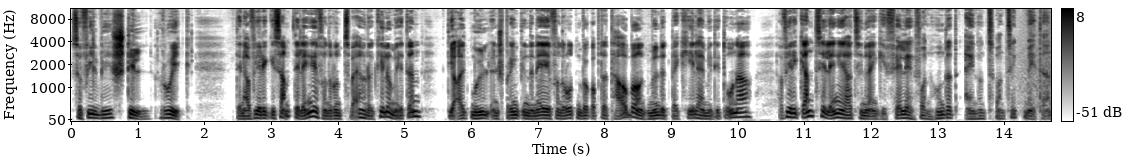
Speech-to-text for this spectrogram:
so viel wie still, ruhig. Denn auf ihre gesamte Länge von rund 200 Kilometern, die Altmühl entspringt in der Nähe von Rothenburg ob der Tauber und mündet bei Kelheim in die Donau, auf ihre ganze Länge hat sie nur ein Gefälle von 121 Metern.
